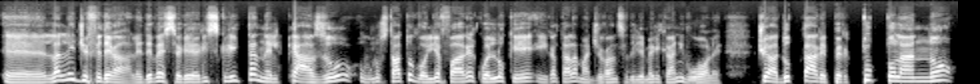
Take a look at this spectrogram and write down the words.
la legge federale deve essere riscritta nel caso uno Stato voglia fare quello che in realtà la maggioranza degli americani vuole, cioè adottare per tutto l'anno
